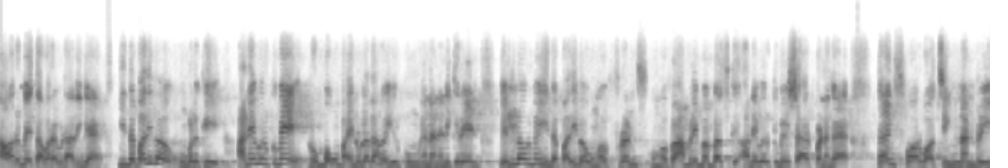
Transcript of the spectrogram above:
யாருமே தவற விடாதீங்க. இந்த பதிவை உங்களுக்கு அனைவருக்குமே ரொம்பவும் பயனுள்ளதாக இருக்கும் என நினைக்கிறேன். எல்லோருமே இந்த பதிவை உங்க ஃப்ரெண்ட்ஸ் உங்க ஃபேமிலி மெம்பர்ஸ்க்கு அனைவருக்குமே ஷேர் பண்ணுங்க. தேங்க்ஸ் ஃபார் வாட்சிங் நன்றி.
